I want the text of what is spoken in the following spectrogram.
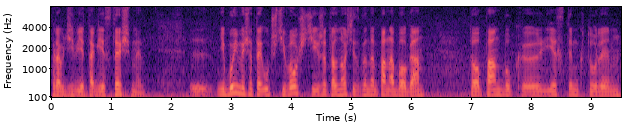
prawdziwie tak jesteśmy. Y, Nie bójmy się tej uczciwości i rzetelności względem Pana Boga. To Pan Bóg y, jest tym, którym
